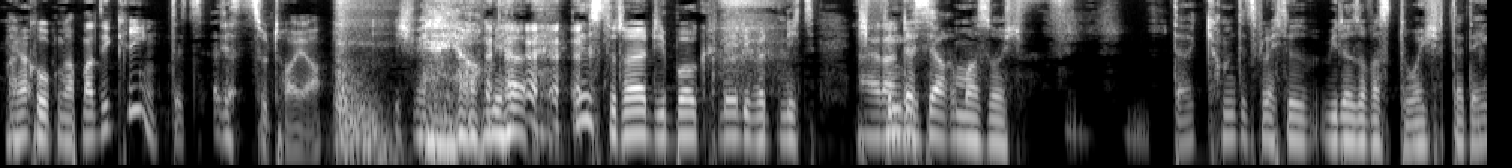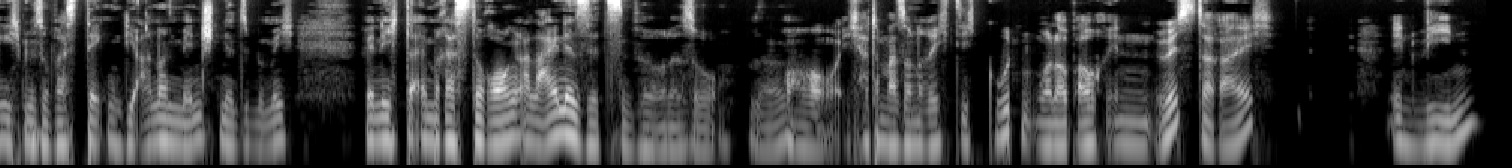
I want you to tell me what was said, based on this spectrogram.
Mal Ja. gucken, ob wir die kriegen. Das, also ist zu teuer. ich finde ja auch mir, ist zu teuer, die Burg, nee, die wird nichts. Ich Leider finde das ja auch immer so, ich, da kommt jetzt vielleicht wieder sowas durch, da denke ich mir so, was denken die anderen Menschen jetzt über mich, wenn ich da im Restaurant alleine sitzen würde, so. Ne? Oh, ich hatte mal so einen richtig guten Urlaub auch in Österreich, in Wien.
